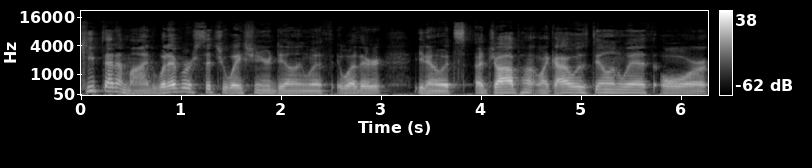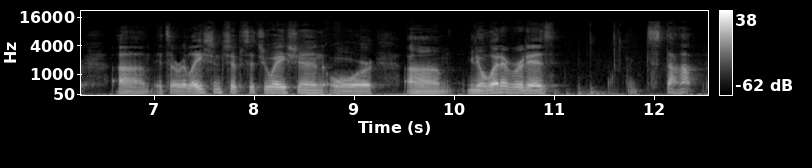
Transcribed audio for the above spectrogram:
keep that in mind whatever situation you're dealing with whether you know it's a job hunt like i was dealing with or um, it's a relationship situation or um, you know whatever it is stop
